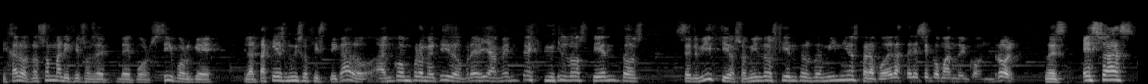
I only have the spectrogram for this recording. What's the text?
fijaros, no son maliciosos de, por sí, porque el ataque es muy sofisticado. Han comprometido previamente 1.200 servicios o 1.200 dominios para poder hacer ese comando y control. Entonces, esas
